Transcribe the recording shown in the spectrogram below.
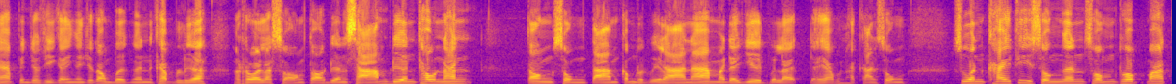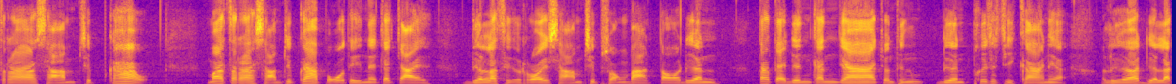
นะ เป็นเจ้าที่การเงินจะต้องเบิกเงินนะครับเหลือร้อยละสองต่อเดือน 3 เดือนเท่านั้น ต้องส่งตามกำหนดเวลานะไม่ได้ยืดเวลาระยะเวลาการส่ง ส่วนใครที่ส่งเงินสมทบมาตรา 39 มาตรา 39 ปกติเนี่ยจะจ่ายเดือนละถึง132 บาทต่อเดือน ตั้งแต่เดือนกันยาจนถึงเดือนพฤศจิกาเนี่ยเหลือเดือนละ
